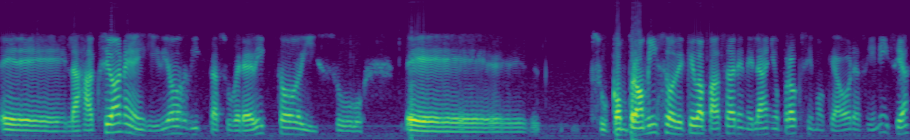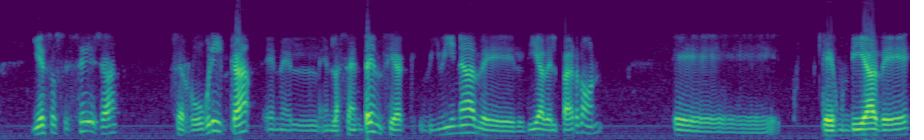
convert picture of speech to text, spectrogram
eh, las acciones y Dios dicta su veredicto y su eh, su compromiso de qué va a pasar en el año próximo que ahora se inicia, y eso se sella, se rubrica en, el, en la sentencia divina del Día del Perdón, eh, que es un día de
